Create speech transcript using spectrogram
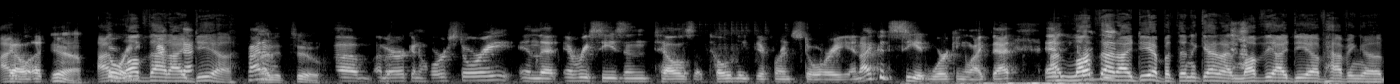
I- well, a Yeah, I love that That- idea. kind I of did too. um, American Horror Story in that every season tells a totally different story, and I could see it working like that. And I love that idea, but then again, I love the idea of having a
